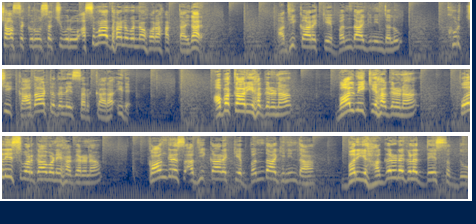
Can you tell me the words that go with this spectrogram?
ಶಾಸಕರು, ಸಚಿವರು ಅಸಮಾಧಾನವನ್ನ ಹೊರಹಾಕ್ತಾ ಇದ್ದಾರೆ. ಅಧಿಕಾರಕ್ಕೆ ಬಂದಾಗಿನಿಂದಲೂ ಕುರ್ಚಿ ಕಾದಾಟದಲ್ಲೇ ಸರ್ಕಾರ ಇದೆ. ಅಬಕಾರಿ ಹಗರಣ, ವಾಲ್ಮೀಕಿ ಹಗರಣ, ಪೊಲೀಸ್ ವರ್ಗಾವಣೆ ಹಗರಣ, ಕಾಂಗ್ರೆಸ್ ಅಧಿಕಾರಕ್ಕೆ ಬಂದಾಗಿನಿಂದ ಬರೀ ಹಗರಣಗಳದ್ದೇ ಸದ್ದು.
